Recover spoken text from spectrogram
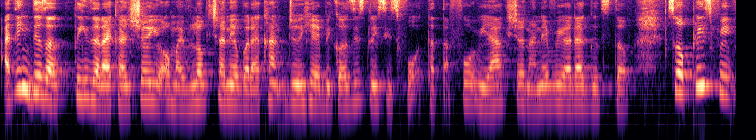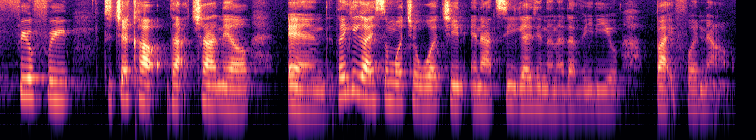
I think these are things that i can show you on my vlog channel but i can't do here because this place is for tatafo reaction and every other good stuff. So please feel free to check out that channel. And thank you guys so much for watching and i'll see you guys in another video. Bye for now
